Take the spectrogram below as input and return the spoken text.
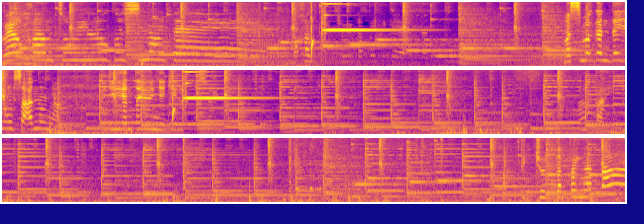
Welcome to Ilocos Norte! Baka picture na pwede kaya Mas maganda yung sa ano niya. Diyan tayo niya, Diyan Apay. Ah, picture tapay nga tayo.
